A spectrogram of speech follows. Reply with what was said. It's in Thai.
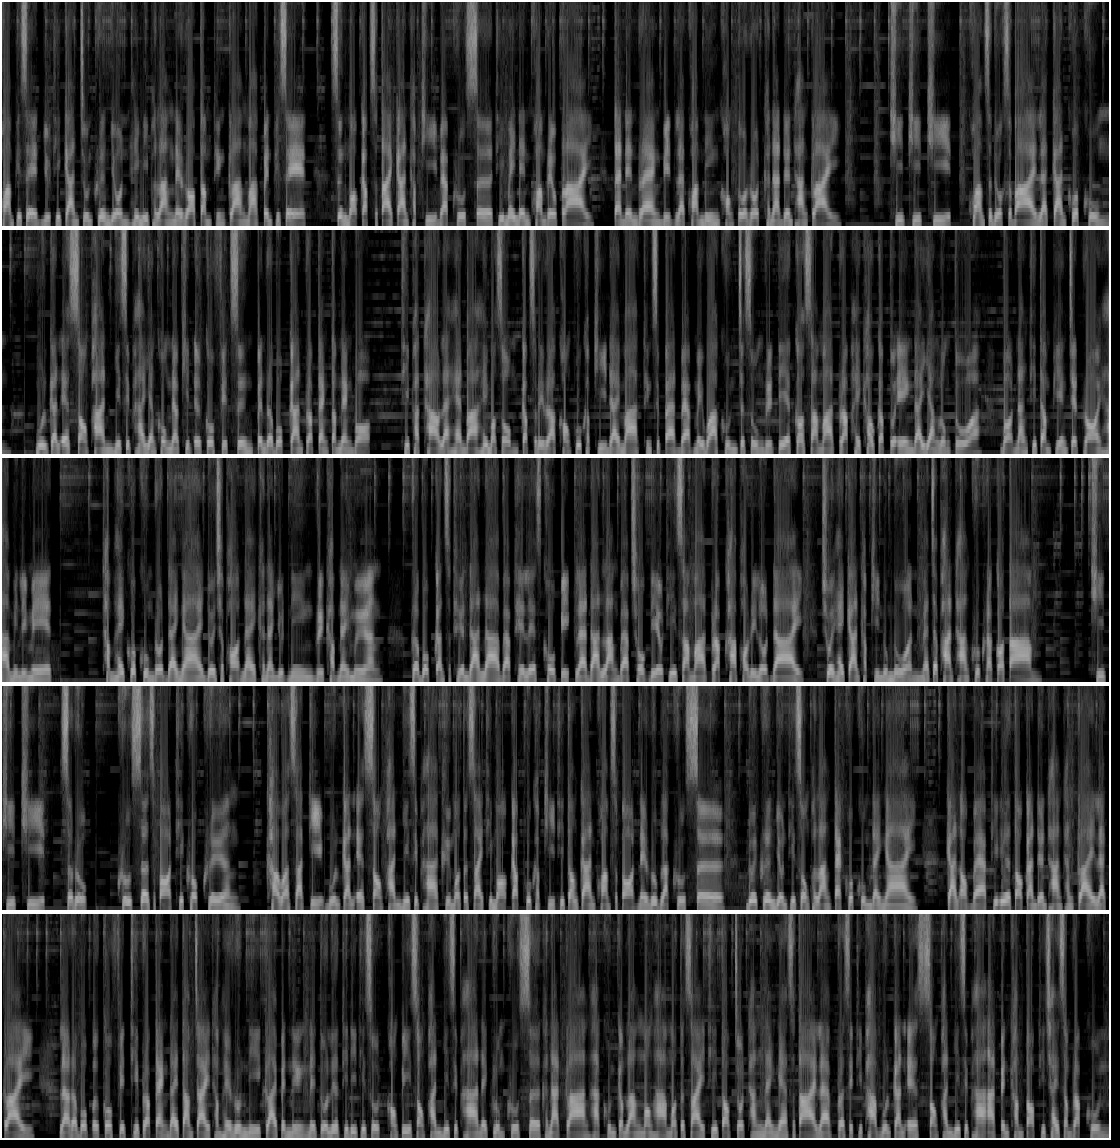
ความพิเศษอยู่ที่การจูนเครื่องยนต์ให้มีพลังในรอบต่ำถึงกลางมากเป็นพิเศษ ซึ่งเหมาะกับสไตล์การขับขี่แบบครูเซอร์ที่ไม่เน้นความเร็วปลาย แต่เน้นแรงบิดและความนิ่งของตัวรถขณะเดินทางไกล ขีดขีดขีด ความสะดวกสบายและการควบคุมวูลกัน S 2025 ยังคงแนวคิด Ergo Fit ซึ่งเป็นระบบการปรับแต่งตำแหน่งเบาะที่พักเท้าและแฮนด์บาร์ให้เหมาะสมกับสรีระของผู้ขับขี่ได้มากถึง 18 แบบไม่ว่าคุณจะสูงหรือเตี้ยก็สามารถปรับให้เข้ากับตัวเองได้อย่างลงตัว เบาะนั่งที่ต่ำเพียง 705มิลลิเมตร ทำให้ควบคุมรถได้ง่าย โดยเฉพาะในขณะหยุดนิ่ง หรือขับในเมือง ระบบการสะเทือนด้านหน้าแบบเทเลสโคปิก และด้านหลังแบบโชคเดี่ยวที่สามารถปรับค่าพอรีโหลดได้ ช่วยให้การขับขี่นุ่มนวลแม้จะผ่านทางครุขระก็ตาม ขีดขีดขีด สรุปครูเซอร์สปอร์ตที่ครบเครื่องคาวาซากิบูลกัน S 2025 คือมอเตอร์ไซค์ที่เหมาะกับผู้ขับขี่ที่ต้องการความสปอร์ตในรูปลักษณ์ครูเซอร์ ด้วยเครื่องยนต์ที่ทรงพลังแต่ควบคุมได้ง่าย การออกแบบที่เอื้อต่อการเดินทางทั้งใกล้และไกล และระบบ Ergo Fit ที่ปรับแต่งได้ตามใจทำให้รุ่นนี้กลายเป็นหนึ่งในตัวเลือกที่ดีที่สุดของปี 2025 ในกลุ่มครูเซอร์ขนาดกลาง หากคุณกำลังมองหามอเตอร์ไซค์ที่ตอบโจทย์ทั้งในแง่สไตล์และประสิทธิภาพบูลกัน S 2025 อาจเป็นคำตอบที่ใช่สำหรับคุณ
